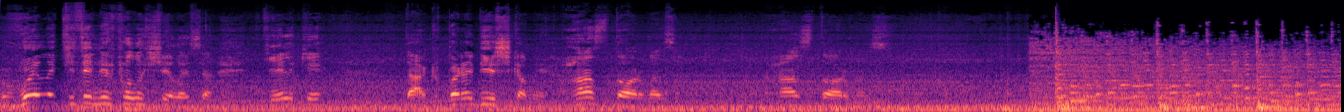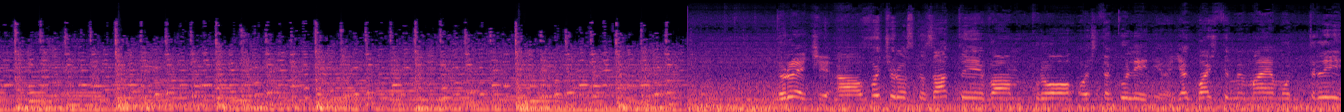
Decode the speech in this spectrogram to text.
Вилетіти не вийшло. Тільки так, перебіжками. Газ тормоз. Газ тормоз. Хочу розказати вам про ось таку лінію. Як бачите, ми маємо три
